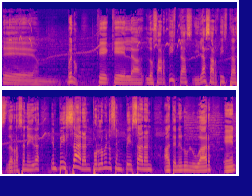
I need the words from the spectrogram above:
eh, bueno, que, que los artistas y las artistas de raza negra empezaran, por lo menos empezaran a tener un lugar en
